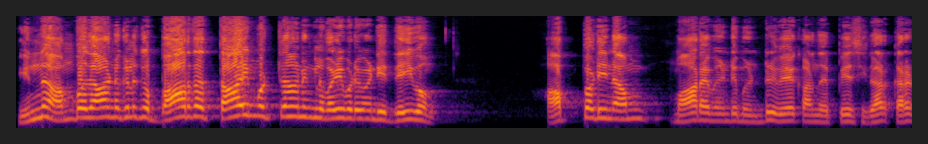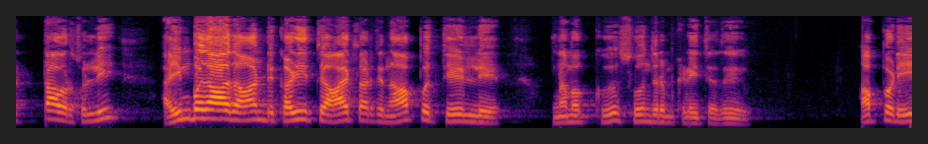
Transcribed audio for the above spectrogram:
இன்னும் ஐம்பது ஆண்டுகளுக்கு பாரத தாய் மட்டும்தான் நீங்கள் வழிபட வேண்டிய தெய்வம். அப்படி நாம் மாற வேண்டும் என்று விவேகானந்தர் பேசுகிறார். கரெக்டாக அவர் சொல்லி ஐம்பதாவது ஆண்டு கழித்து ஆயிரத்தி தொள்ளாயிரத்தி நாற்பத்தி ஏழுல நமக்கு சுதந்திரம் கிடைத்தது. அப்படி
